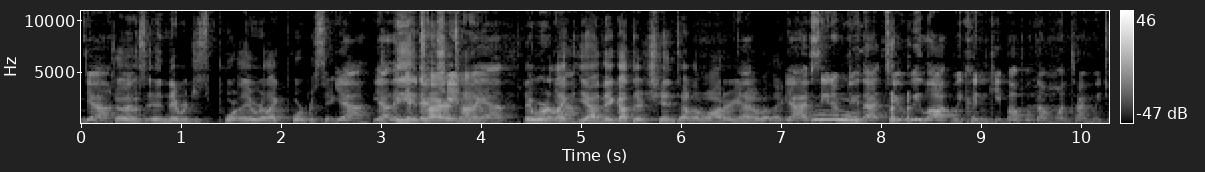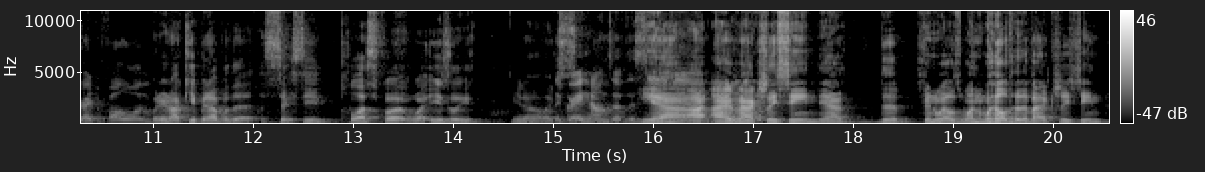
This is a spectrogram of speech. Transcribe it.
Yeah, So it was, and they were just por- They were like porpoising. Yeah, yeah, Like they the get their entire chin time. way up. They weren't like, Yeah. yeah, they got their chins out of the water, you yeah, know, but like, yeah, I've seen them do that too. We lost, we couldn't keep up with them one time. We tried to follow them. when you're not keeping up with a 60 plus foot, what easily, you know, like The greyhounds of the sea. yeah. I, I've actually seen yeah the fin whales. One whale that I've actually seen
